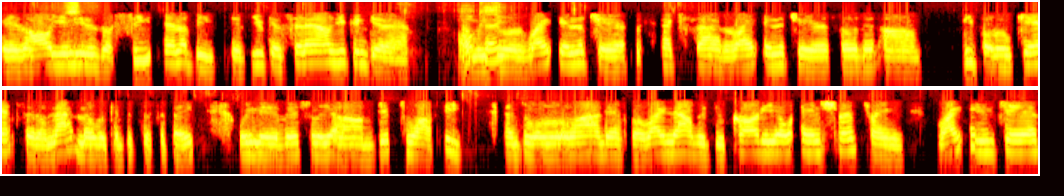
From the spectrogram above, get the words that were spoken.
Is all you need is a seat and a beat. If you can sit down, you can get down. And Okay. we do it right in the chair, exercise right in the chair so that um, people who can't sit or not know we can participate. We may eventually um, get to our feet and do a little line dance. But right now we do cardio and strength training right in the chair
